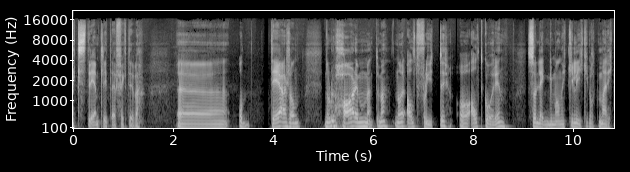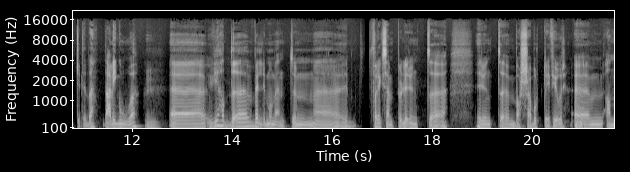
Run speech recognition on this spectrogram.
ekstremt lite effektive. Uh, og det er sånn Når du har det momentumet, når alt flyter og alt går inn, så legger man ikke like godt merke til det. Da er vi gode. Eh, vi hadde veldig momentum uh, for eksempel rundt uh, rundt Basha borte i fjor, eh, an,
